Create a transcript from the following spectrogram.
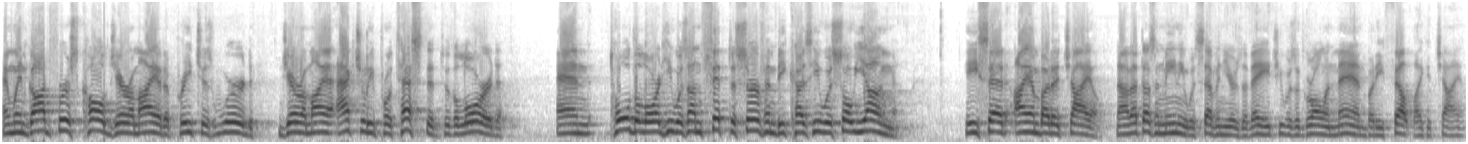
And when God first called Jeremiah to preach his word, Jeremiah actually protested to the Lord and told the Lord he was unfit to serve him because he was so young. He said, I am but a child. Now, that doesn't mean he was seven years of age. He was a grown man, but he felt like a child.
